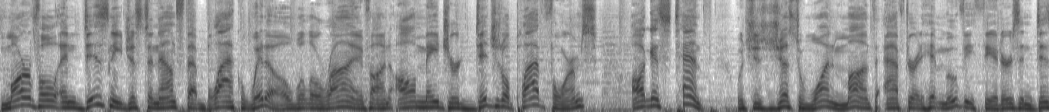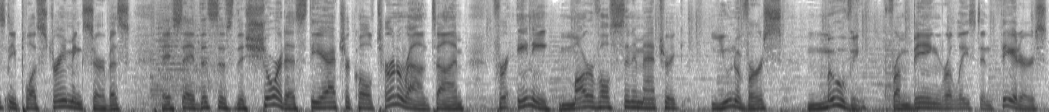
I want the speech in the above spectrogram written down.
Marvel and Disney just announced that Black Widow will arrive on all major digital platforms August 10th which is just one month after it hit movie theaters and Disney Plus streaming service. They say this is the shortest theatrical turnaround time for any Marvel Cinematic Universe movie from being released in theaters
